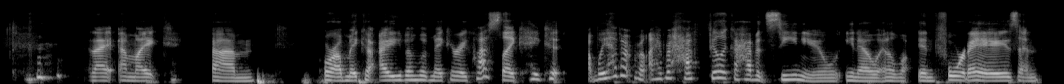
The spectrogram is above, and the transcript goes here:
and I am like, um, or I'll make a, I even would make a request like, hey, could we haven't really, I have feel like I haven't seen you, you know, in a, in four days and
